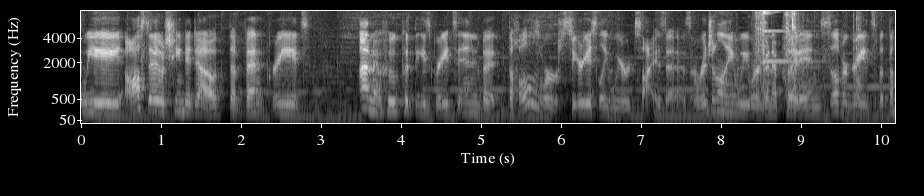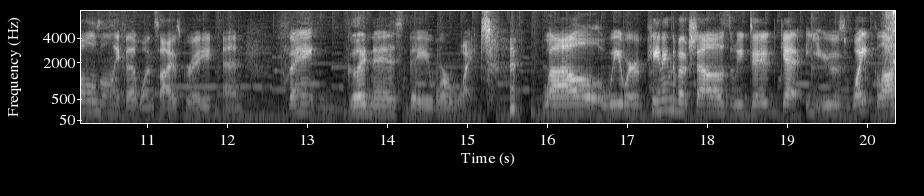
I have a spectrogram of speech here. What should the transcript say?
We also changed out the vent grates I don't know who put these grates in, but the holes were seriously weird sizes. Originally, we were to put in silver grates, but the holes only fit one size grate, and thank goodness they were white. While we were painting the bookshelves, we did get use white gloss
